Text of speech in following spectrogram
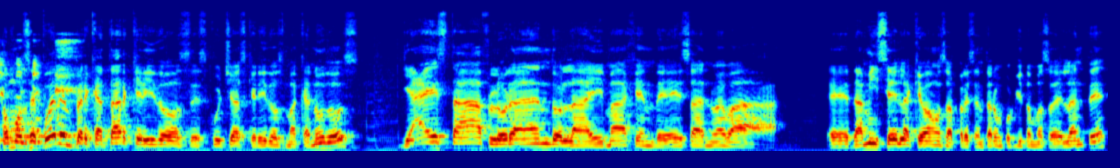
como se pueden percatar, queridos escuchas, queridos macanudos, ya está aflorando la imagen de esa nueva eh, damisela que vamos a presentar un poquito más adelante.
